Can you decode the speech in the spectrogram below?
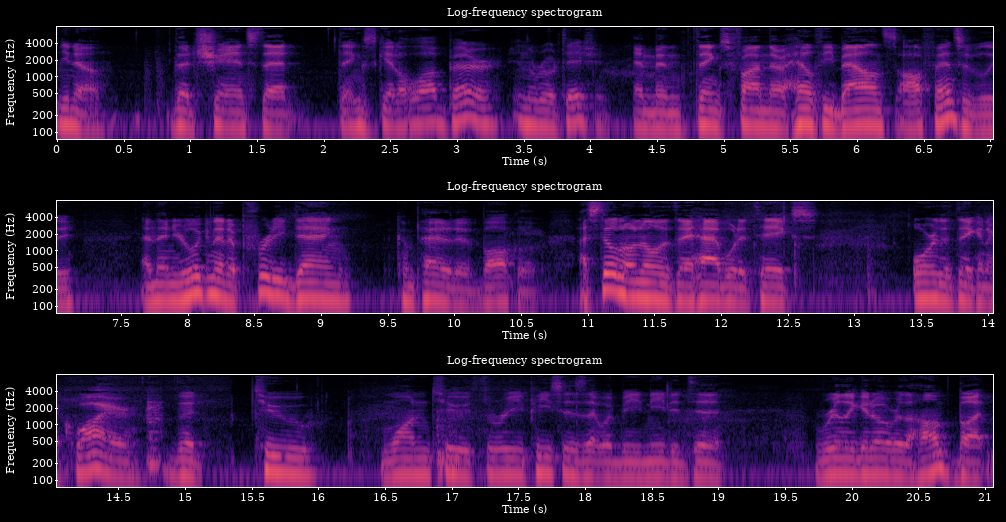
you know, the chance that things get a lot better in the rotation, and then things find their healthy balance offensively, and then you're looking at a pretty dang competitive ball club. I still don't know that they have what it takes, or that they can acquire the two, one, two, three pieces that would be needed to really get over the hump. But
